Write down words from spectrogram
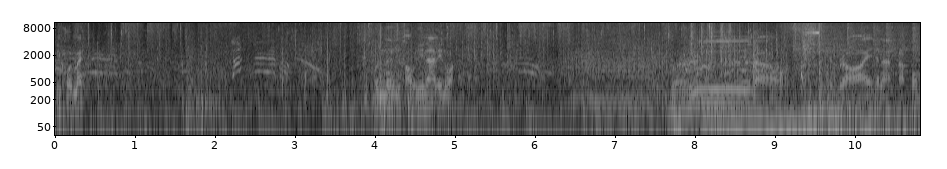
มีคนไหมบนเนินเขานี่น่าเล่นว่ะบื้อเอาเรียบร้อยชนะครับผม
